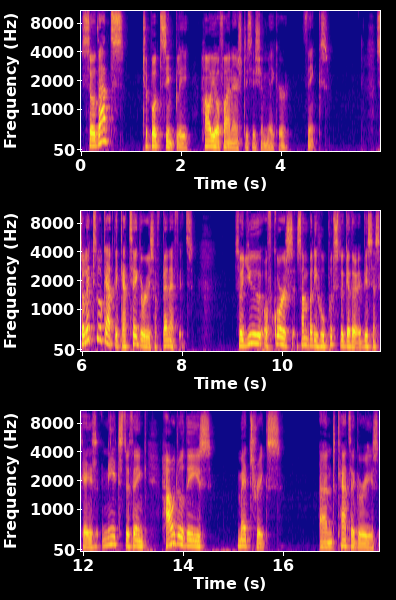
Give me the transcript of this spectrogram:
So, that's, to put simply, how your financial decision maker thinks. So let's look at the categories of benefits. So you, of course, somebody who puts together a business case needs to think how do these metrics and categories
